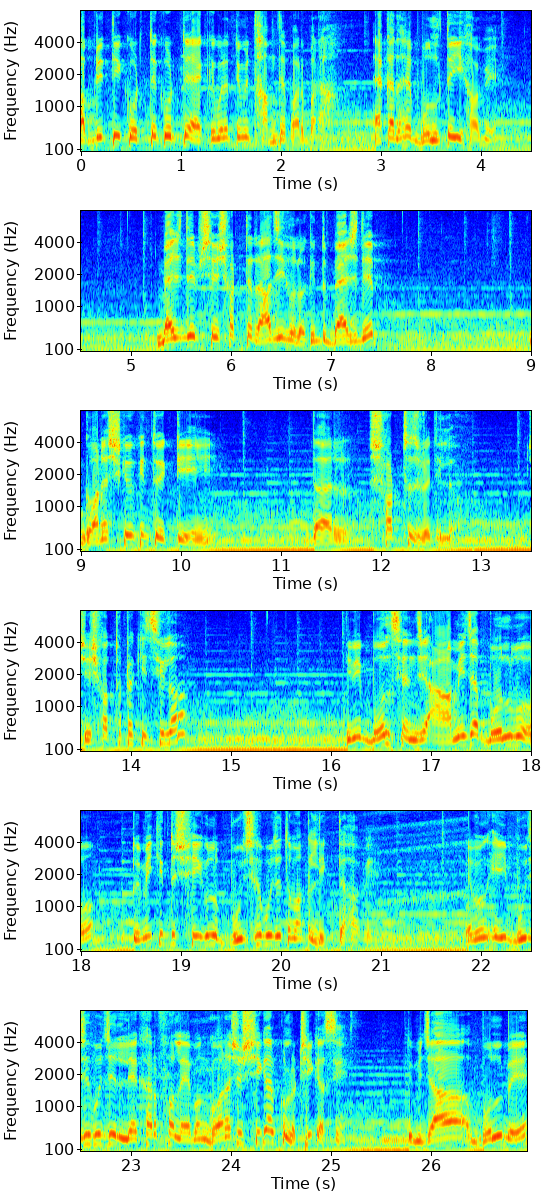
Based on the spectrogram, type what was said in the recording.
আবৃত্তি করতে করতে একেবারে তুমি থামতে পারবে না, একাধারে বলতেই হবে। ব্যাসদেব সেই শর্তে রাজি হলো, কিন্তু ব্যাসদেব গণেশকেও কিন্তু একটি তার শর্ত জুড়ে দিল। সেই শর্তটা কি ছিল? তিনি বলছেন যে, আমি যা বলব, তুমি কিন্তু সেইগুলো বুঝে বুঝে তোমাকে লিখতে হবে। এবং এই বুঝে বুঝে লেখার ফলে এবং গণেশের স্বীকার করল, ঠিক আছে, তুমি যা বলবে,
